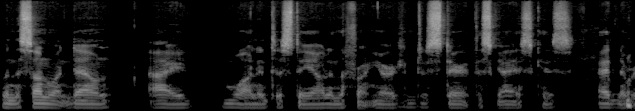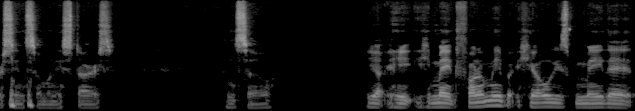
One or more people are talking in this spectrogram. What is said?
when the sun went down, I wanted to stay out in the front yard and just stare at the skies because I'd never seen so many stars. And so yeah, he, he made fun of me, but he always made it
